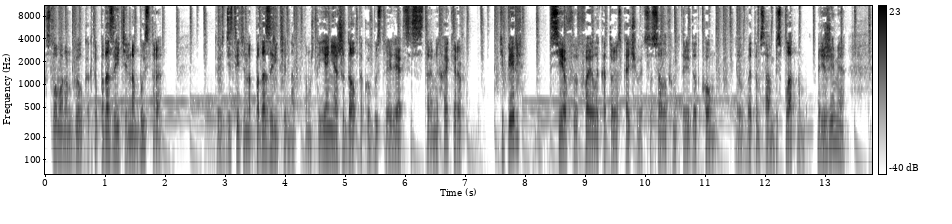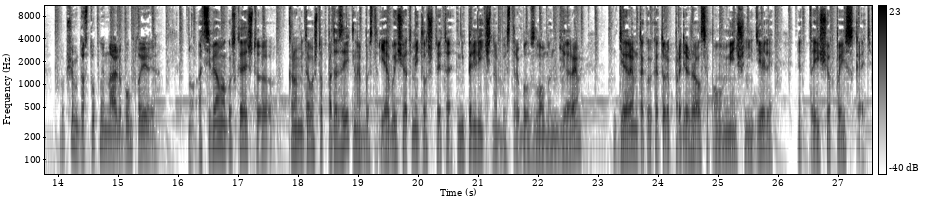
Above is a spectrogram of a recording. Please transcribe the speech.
сломан он был как-то подозрительно быстро, то есть действительно подозрительно, потому что я не ожидал такой быстрой реакции со стороны хакеров. Теперь все файлы, которые скачиваются с lfmp3.com в этом самом бесплатном режиме, в общем, доступны на любом плеере. Ну, от себя могу сказать, что кроме того, что подозрительно быстро, я бы еще отметил, что это неприлично быстро был взломан DRM. DRM такой, который продержался, по-моему, меньше недели, это еще поискать.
